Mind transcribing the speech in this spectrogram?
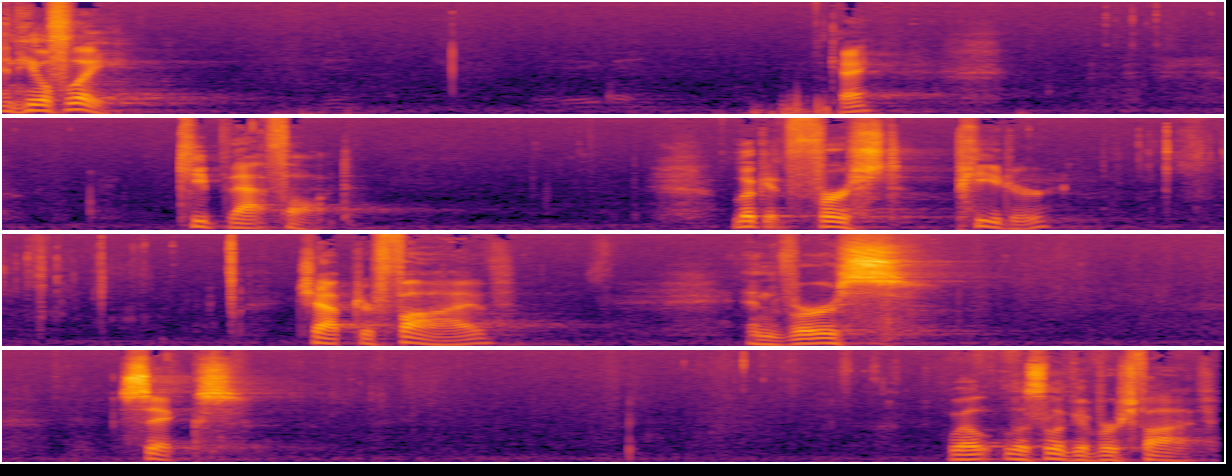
and he'll flee. Okay? Keep that thought. Look at 1 Peter chapter 5 and verse 6. Well, let's look at verse 5.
